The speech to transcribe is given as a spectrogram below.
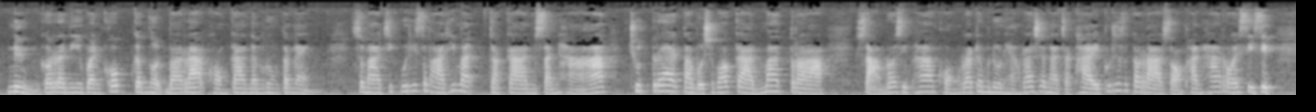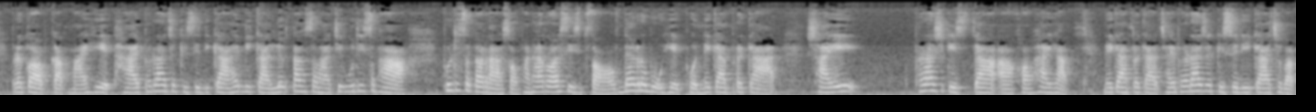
1. กรณีวันครบกำหนดวาระของการดำรงตำแหน่ง สมาชิกวุฒิสภาที่มาจากการสรรหาชุดแรกตามบทเฉพาะการมาตรา 315 ของรัฐธรรมนูญแห่งราชอาณาจักรไทย พุทธศักราช 2540 ประกอบกับหมายเหตุท้ายพระราชกฤษฎีกาให้มีการเลือกตั้งสมาชิกวุฒิสภา พุทธศักราช 2542 ได้ระบุเหตุผลในการประกาศ ใช้ ระราชกฤษฎาอาขออภัยค่ะ ในการประกาศใช้พระราชกฤษฎีกาฉบับ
